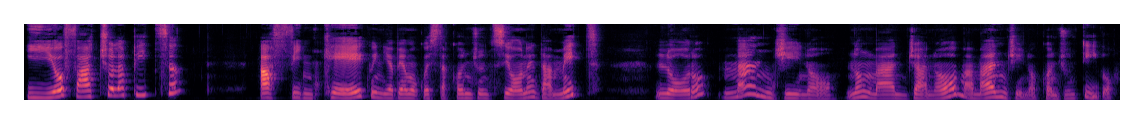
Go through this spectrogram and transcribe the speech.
Io faccio la pizza affinché, quindi abbiamo questa congiunzione da mit, loro mangino, non mangiano, ma mangino, congiuntivo.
